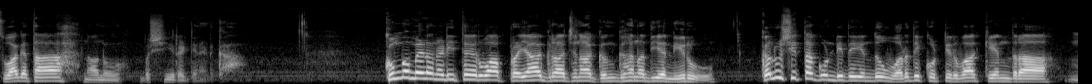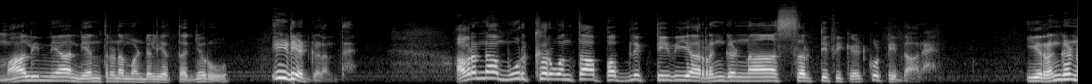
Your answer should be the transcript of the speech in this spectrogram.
ಸ್ವಾಗತ. ನಾನು ಬಶೀರ್ ರೆಡ್ಡಿ ನಡ್ಕ. ಕುಂಭಮೇಳ ನಡೀತಾ ಇರುವ ಪ್ರಯಾಗ್ರಾಜ್ನ ಗಂಗಾ ನದಿಯ ನೀರು ಕಲುಷಿತಗೊಂಡಿದೆ ಎಂದು ವರದಿ ಕೊಟ್ಟಿರುವ ಕೇಂದ್ರ ಮಾಲಿನ್ಯ ನಿಯಂತ್ರಣ ಮಂಡಳಿಯ ತಜ್ಞರು ಇಡಿಯಟ್ಗಳಂತೆ ಅವರನ್ನ ಮೂರ್ಖರು ಅಂತ ಪಬ್ಲಿಕ್ ಟಿವಿಯ ರಂಗಣ್ಣ ಸರ್ಟಿಫಿಕೇಟ್ ಕೊಟ್ಟಿದ್ದಾರೆ. ಈ ರಂಗಣ್ಣ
